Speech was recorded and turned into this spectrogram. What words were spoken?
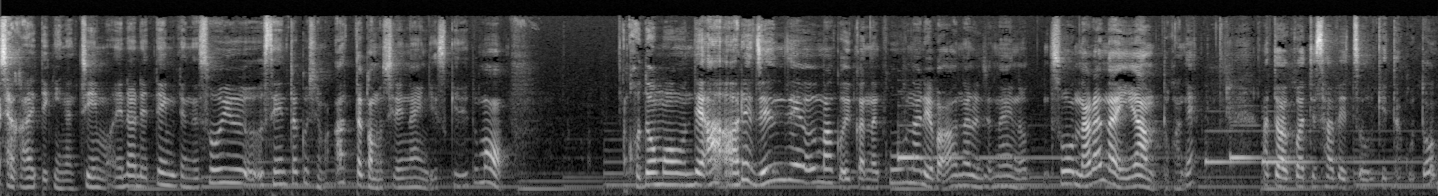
社会的な地位も得られてみたいなそういう選択肢もあったかもしれないんですけれども。子供を産んでああれ全然うまくいかないこうなればああなるんじゃないのそうならないやんとかね。あとはこうやって差別を受けたこと。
